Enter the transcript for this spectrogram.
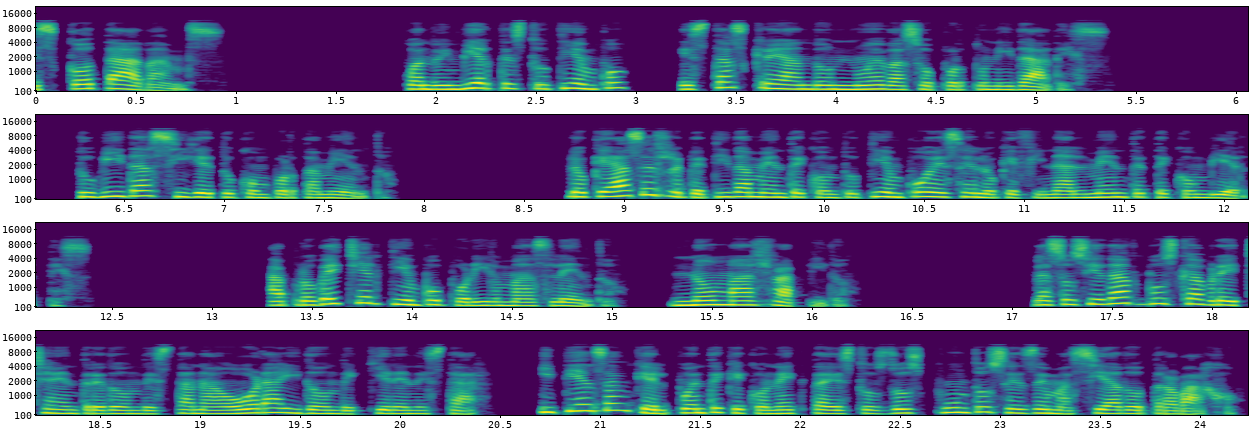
Scott Adams. Cuando inviertes tu tiempo, estás creando nuevas oportunidades. Tu vida sigue tu comportamiento. Lo que haces repetidamente con tu tiempo es en lo que finalmente te conviertes. Aprovecha el tiempo por ir más lento, no más rápido. La sociedad busca brecha entre donde están ahora y donde quieren estar, y piensan que el puente que conecta estos dos puntos es demasiado trabajo.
